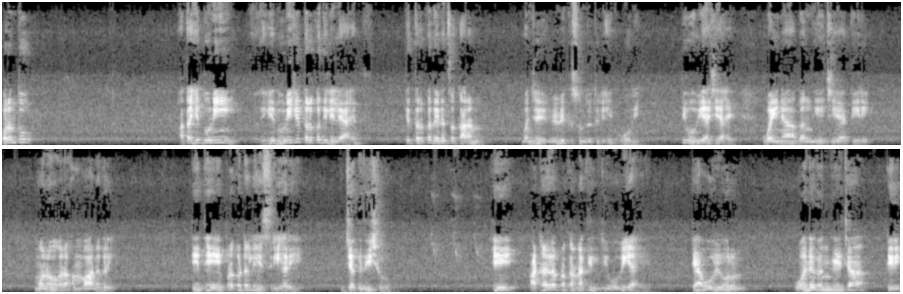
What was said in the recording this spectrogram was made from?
परंतु आता हे दोन्ही हे दोन्ही जे तर्क दिलेले आहेत ते तर्क देण्याचं कारण म्हणजे विवेक सिंधूतील एक ओवी. ती ओवी अशी आहे वैन्या गंगेची या तीरी मनोहर अंबा नगरी तेथे प्रकटले श्रीहरी जगदीश्वरू. ही अठराव्या प्रकरणातील जी ओवी आहे त्या ओवीवरून वनगंगेच्या तीरी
